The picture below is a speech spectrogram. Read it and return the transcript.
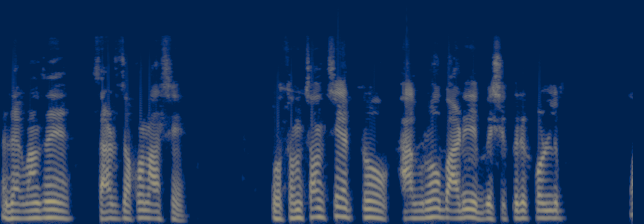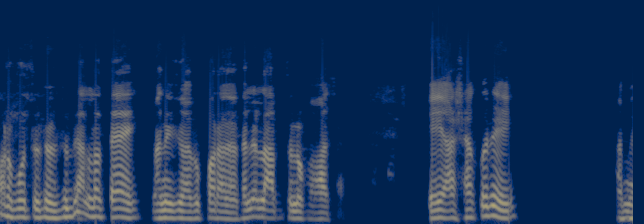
দেখলাম যে চার্জ যখন আসে, প্রথম চান্সে একটু আগ্রহ বাড়িয়ে বেশি করে করলে পরবর্তীতে যদি আল্লাহ দেয় মানে যেভাবে করা যায় তাহলে লাভজনক হওয়া যায়। এই আশা করেই আমি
